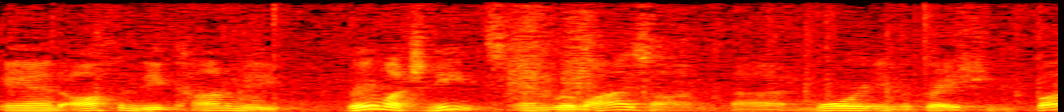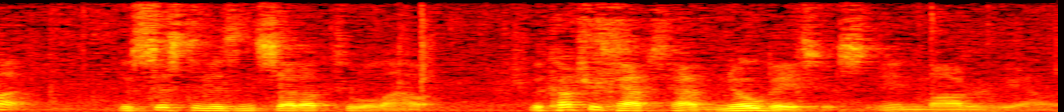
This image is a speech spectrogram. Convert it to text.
And often the economy very much needs and relies on uh, more immigration, but the system isn't set up to allow it. The country caps have no basis in modern reality.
